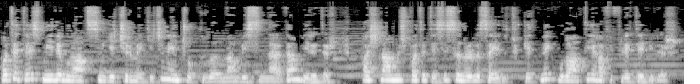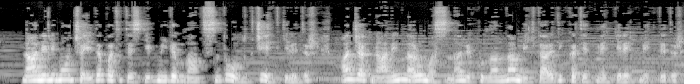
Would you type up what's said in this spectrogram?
Patates mide bulantısını geçirmek için en çok kullanılan besinlerden biridir. Haşlanmış patatesi sınırlı sayıda tüketmek bulantıyı hafifletebilir. Nane limon çayı da patates gibi mide bulantısında oldukça etkilidir. Ancak nanenin aromasına ve kullanılan miktara dikkat etmek gerekmektedir.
